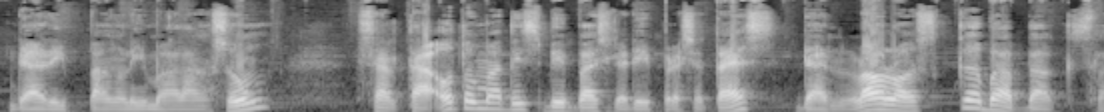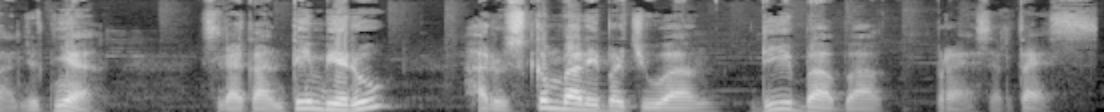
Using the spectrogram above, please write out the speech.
dari Panglima langsung, serta otomatis bebas dari pressure test dan lolos ke babak selanjutnya. Sedangkan tim biru harus kembali berjuang di babak pressure test.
